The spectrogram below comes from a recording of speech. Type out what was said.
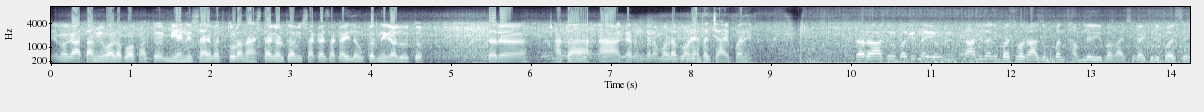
हे बघा आता आम्ही वडापाव खातोय. मी आणि साहेब आता थोडा नाश्ता करतो आम्ही सकाळी सकाळी लवकर निघालो होतो. तर आता हा गरम गरम वडापाव आणि आता चाय पण आहे. तर तुम्ही बघितलं येऊरीला आलेलो आणि बस बघा अजून पण थांबलेली बघा अशी काहीतरी बस आहे.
